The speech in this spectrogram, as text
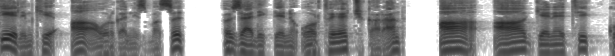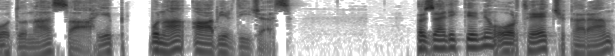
diyelim ki A organizması, özelliklerini ortaya çıkaran A, A genetik koduna sahip, buna A1 diyeceğiz. Özelliklerini ortaya çıkaran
